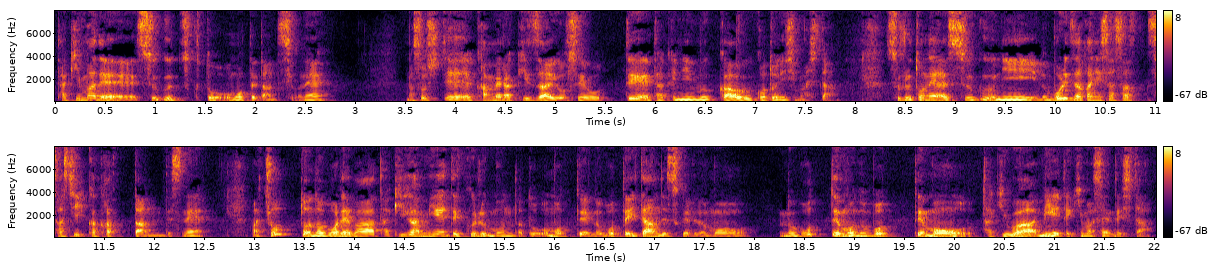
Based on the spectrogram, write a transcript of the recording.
滝まですぐ着くと思ってたんですよね。まあ、そしてカメラ機材を背負って滝に向かうことにしました。するとね、すぐに上り坂に差し掛かったんですね。まあ、ちょっと登れば滝が見えてくるもんだと思って登っていたんですけれども、登っても登っても滝は見えてきませんでした。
